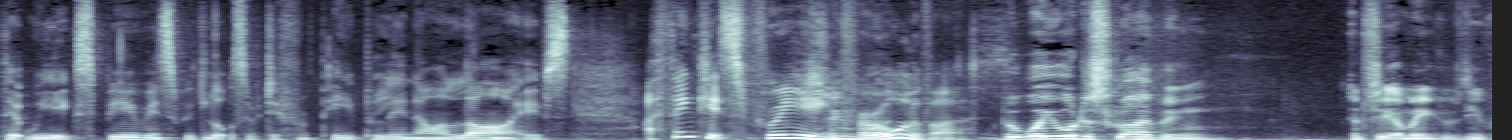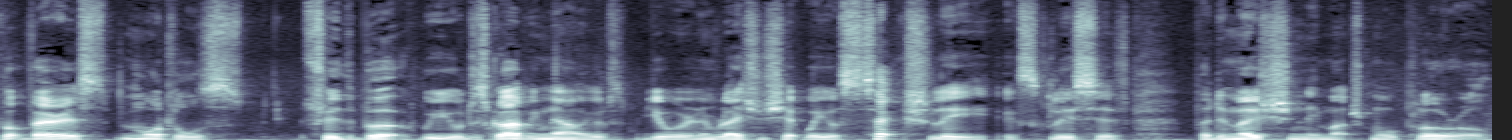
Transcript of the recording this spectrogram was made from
that we experience with lots of different people in our lives. I think it's freeing for all of us. But what you're describing, and see, I mean, you've got various models through the book. What you're describing now, you're, you're in a relationship where you're sexually exclusive, but emotionally much more plural,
